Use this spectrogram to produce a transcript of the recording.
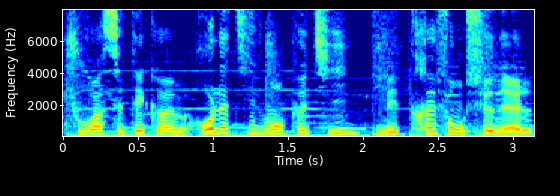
Tu vois, c'était quand même relativement petit mais très fonctionnel.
